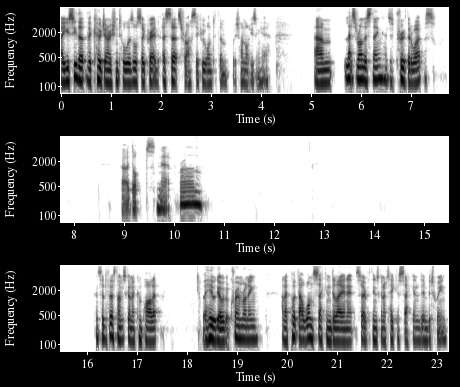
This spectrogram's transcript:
Uh, you see that the code generation tool has also created asserts for us if we wanted them, which I'm not using here. Um, let's run this thing and just prove that it works uh, .NET run. And so the first time it's going to compile it. But here we go, we've got Chrome running, and I put that one second delay in it, so everything's going to take a second in between.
